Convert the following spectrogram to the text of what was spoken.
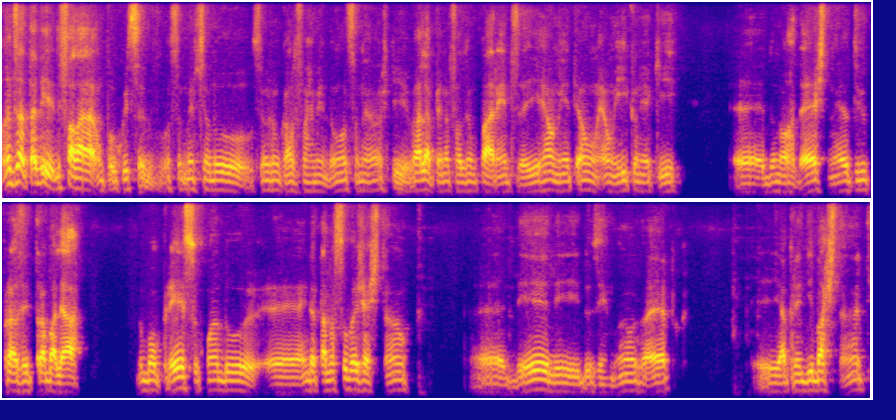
Antes até de, de falar um pouco isso, você mencionou o senhor João Carlos Faz Mendonça, né? Eu acho que vale a pena fazer um parênteses aí. Realmente é um, é um ícone aqui é, do Nordeste, né? Eu tive o prazer de trabalhar no Bom Preço quando é, ainda estava sob a gestão é, dele dos irmãos da época e aprendi bastante.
